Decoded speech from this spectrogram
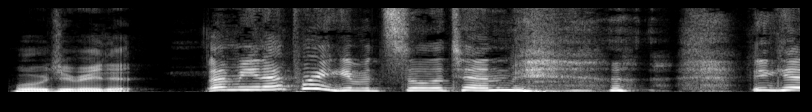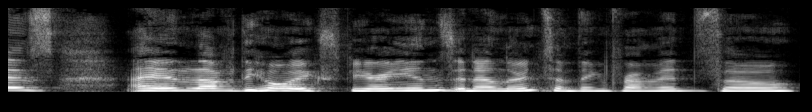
what would you rate it? I mean, I'd probably give it still a 10 because I loved the whole experience and I learned something from it. So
